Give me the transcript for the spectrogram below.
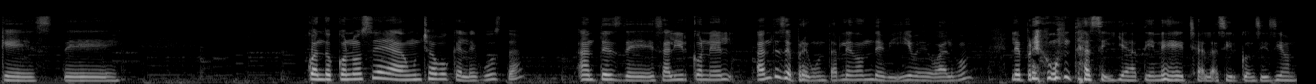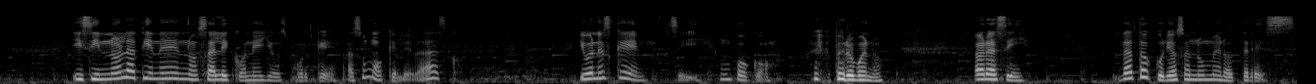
que este, cuando conoce a un chavo que le gusta, antes de salir con él, antes de preguntarle dónde vive o algo, le pregunta si ya tiene hecha la circuncisión. Y si no la tiene, no sale con ellos porque asumo que le da asco. Y bueno, es que sí, un poco. Pero bueno, ahora sí. Dato curioso número 3.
